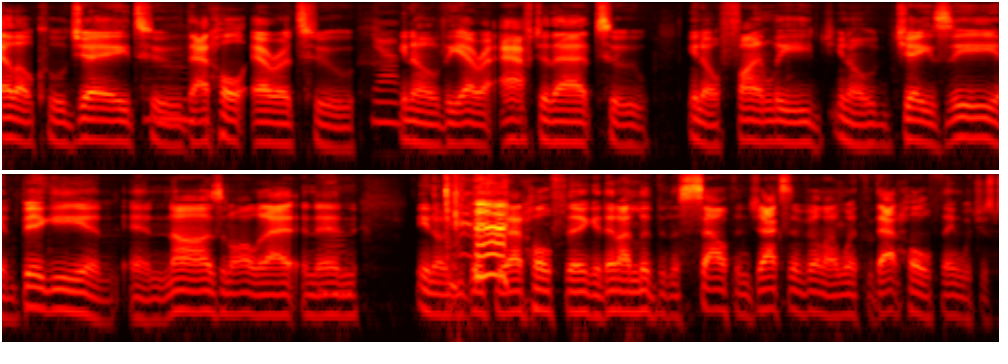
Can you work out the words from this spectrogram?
LL Cool J to that whole era to Yeah. you know the era after that to you know finally you know Jay Z and Biggie and and Nas and all of that, and then. You know, you go through that whole thing, and then I lived in the South in Jacksonville. And I went through that whole thing, which was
